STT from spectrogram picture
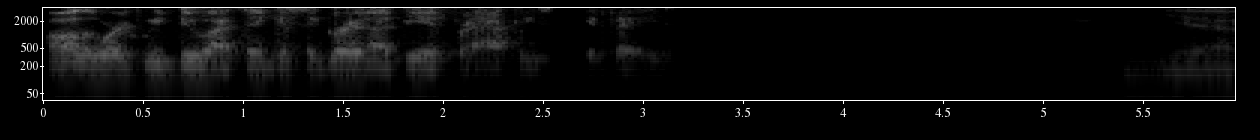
all the work we do, I think it's a great idea for athletes to get paid. Yeah,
